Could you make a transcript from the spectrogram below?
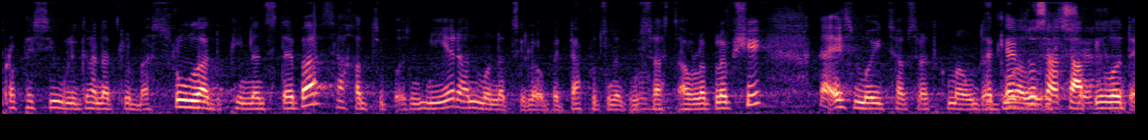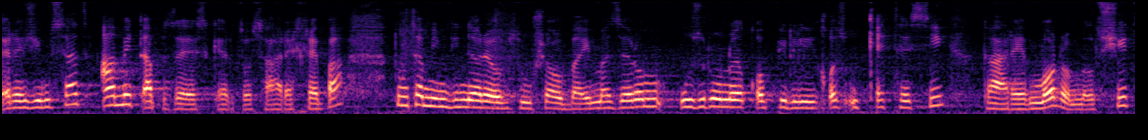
პროფესიული განათლება სრულად ფინანსდება სახელმწიფოს მიერ ან მონაწილეობით დაფუძნებულ სასწავლებლებში და ეს მოიცავს რა თქმა უნდა დუალურ საპილოტ რეჟიმსაც. ამ ეტაპზე ეს კერძოს არ ეხება თუმცა მიმდინარეობს მუშაობა იმაზე რომ უზრუნველყოფილი იყოს უკეთესი გარემო რომელშიც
